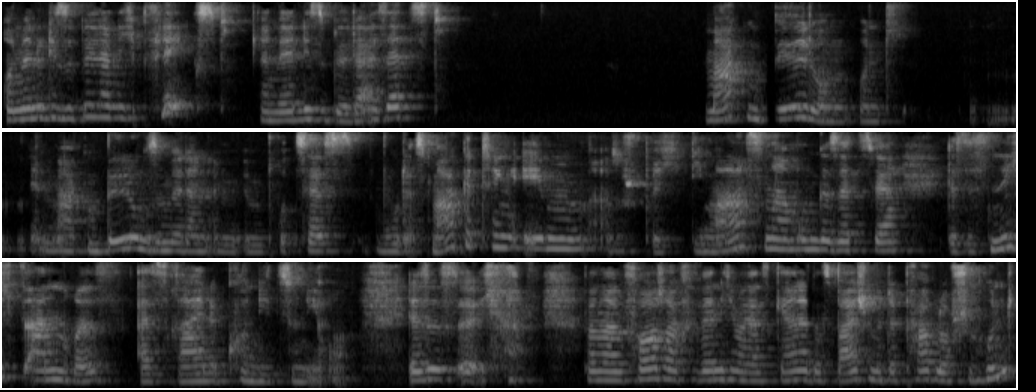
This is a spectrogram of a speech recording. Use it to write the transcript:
Und wenn du diese Bilder nicht pflegst, dann werden diese Bilder ersetzt. Markenbildung und in Markenbildung sind wir dann im, im, Prozess, wo das Marketing eben, also sprich die Maßnahmen umgesetzt werden. Das ist nichts anderes als reine Konditionierung. Das ist, äh, ich, bei meinem Vortrag verwende ich immer ganz gerne das Beispiel mit dem Pavlovschen Hund.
